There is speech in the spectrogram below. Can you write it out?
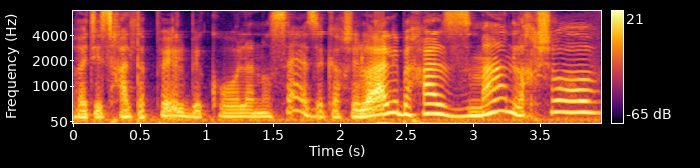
והייתי צריכה לטפל בכל הנושא הזה, כך שלא היה לי בכלל זמן לחשוב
